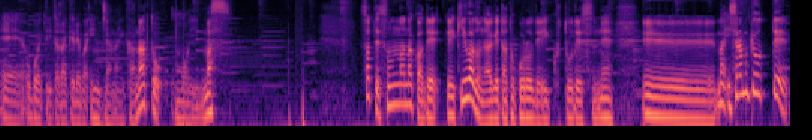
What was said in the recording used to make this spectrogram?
えー、覚えていただければいいんじゃないかなと思います。さて、そんな中で、え、キーワードに挙げたところでいくとですね、えー、まあイスラム教って、例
